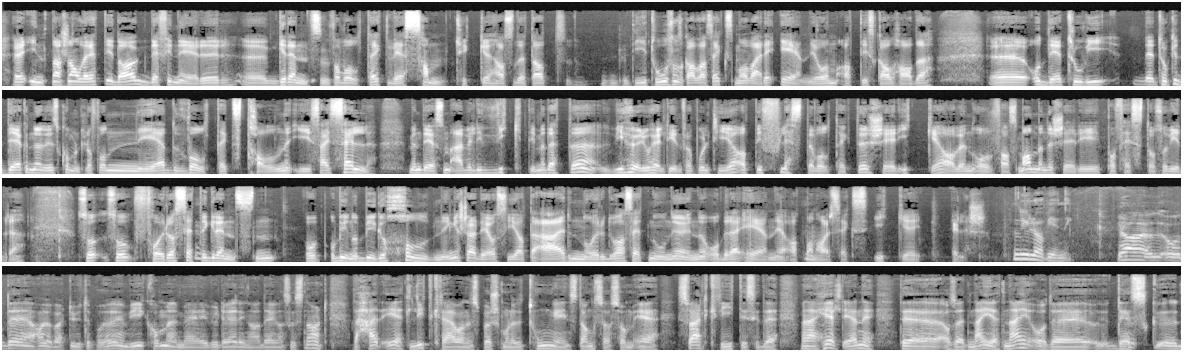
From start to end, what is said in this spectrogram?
Eh, internasjonal rett i dag definerer eh, grensen for voldtekt ved samtykke. Altså dette at de to som skal ha sex, må være enige om at de skal ha det. Eh, og det tror vi jeg tror ikke det nødvendigvis kommer til å få ned voldtektstallene i seg selv. Men det som er veldig viktig med dette Vi hører jo hele tiden fra politiet at de fleste voldtekter skjer ikke av en overfallsmann, men det skjer i, på fest osv. Så, videre. så Så for å sette grensen og, og begynne å bygge holdninger, så er det å si at det er når du har sett noen i øynene og dere er enige at man har sex, ikke ellers. Ny lovgivning. Ja, og det har jo vært ute på høring. Vi kommer med en vurdering av det ganske snart. Dette er et litt krevende spørsmål, og det er tunge instanser som er svært kritiske i det. Men jeg er helt enig. Det, altså Et nei er et nei, og det, det,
